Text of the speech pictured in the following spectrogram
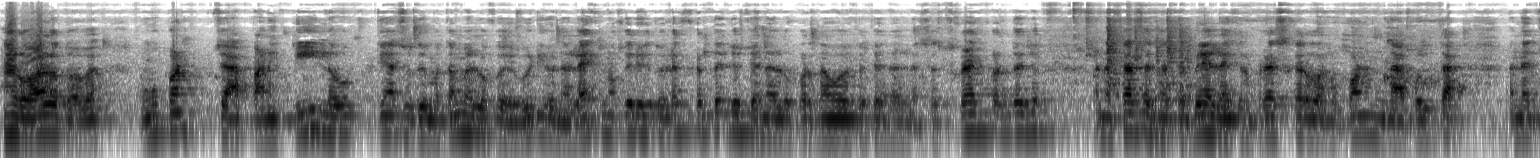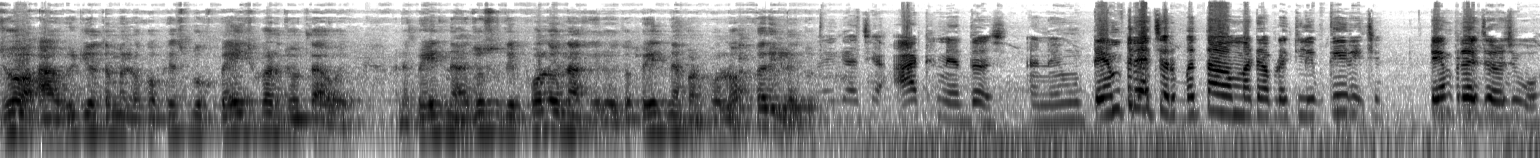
સારું હાલો તો હવે. હું પણ ચા પાણી પી લઉં. ત્યાં સુધીમાં તમે લોકોએ વિડીયોને લાઇક ન કરી તો લાઇક કરી દેજો. ચેનલ ઉપર ન હોય તો ચેનલને સબસ્ક્રાઇબ કરી દેજો. અને સાથે સાથે બે લાઇકન પ્રેસ કરવાનું પણ ના ભૂલતા. અને જો આ વીડિયો તમે લોકો ફેસબુક પેજ પર જોતા હોય અને પેજને હજુ સુધી ફોલો ના કર્યું તો પેજને પણ ફોલો કરી લેજો. છે આઠ ને દસ. અને હું ટેમ્પરેચર બતાવવા માટે આપણે ક્લિપ કરી છે. ટેમ્પરેચર જુઓ.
